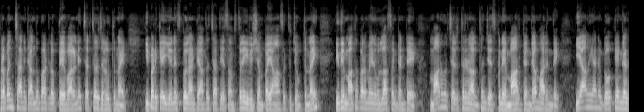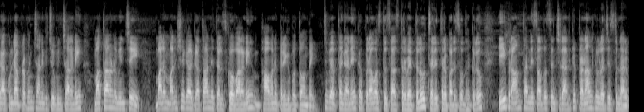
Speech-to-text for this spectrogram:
ప్రపంచానికి అందుబాటులోకి తేవాలని చర్చలు జరుగుతున్నాయి. ఇప్పటికే యునెస్కో లాంటి అంతర్జాతీయ సంస్థలు ఈ విషయంపై ఆసక్తి చూపుతున్నాయి. ఇది మతపరమైన ఉల్లాసం కంటే మానవ చరిత్రను అర్థం చేసుకునే మార్గంగా మారింది. ఈ ఆలయాన్ని గోప్యంగా కాకుండా ప్రపంచానికి చూపించాలని మతాలను మించి మనం మనిషిగా గతాన్ని తెలుసుకోవాలని భావన పెరిగిపోతోంది. వ్యాప్తంగా అనేక పురావస్తు శాస్త్రవేత్తలు చరిత్ర పరిశోధకులు ఈ ప్రాంతాన్ని సందర్శించడానికి ప్రణాళికలు రచిస్తున్నారు.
